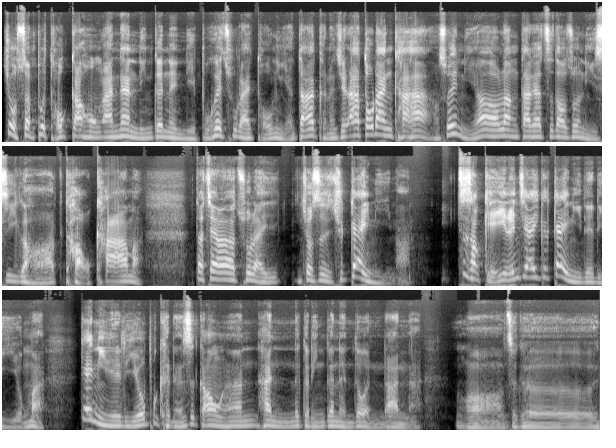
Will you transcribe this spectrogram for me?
就算不投高红安，那林根呢也不会出来投你啊。大家可能觉得啊都烂咖，所以你要让大家知道说你是一个好好咖嘛，大家要出来就是去盖你嘛，至少给人家一个盖你的理由嘛。盖你的理由不可能是高文安和那个林根人都很烂呐哦，这个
